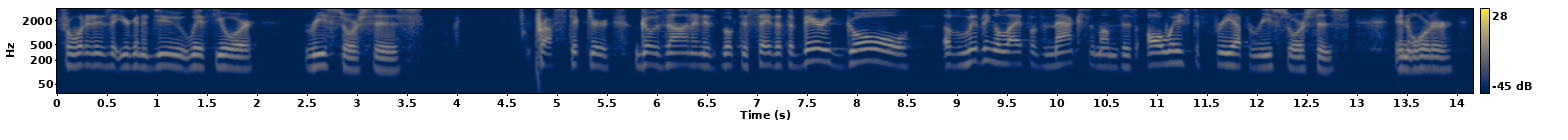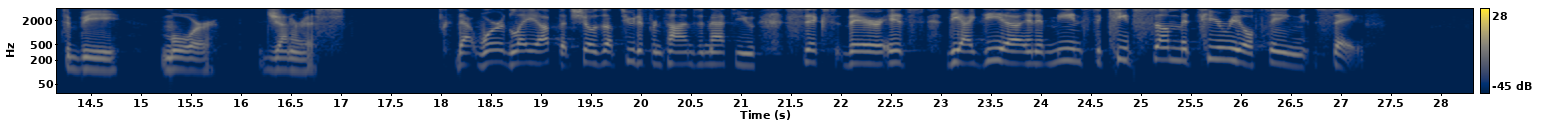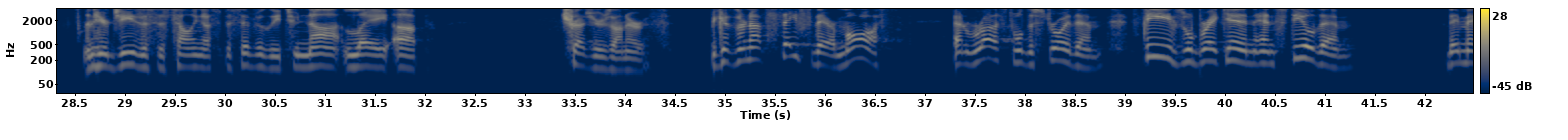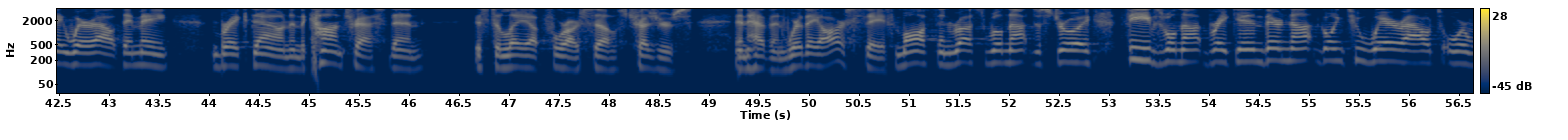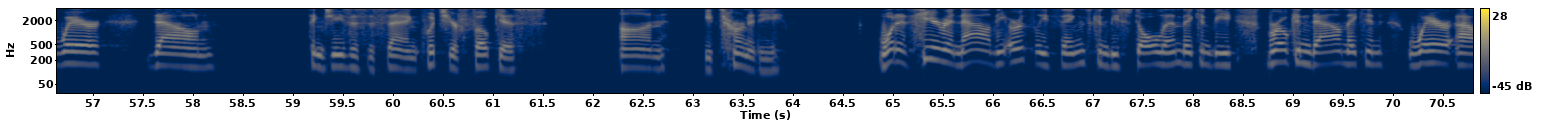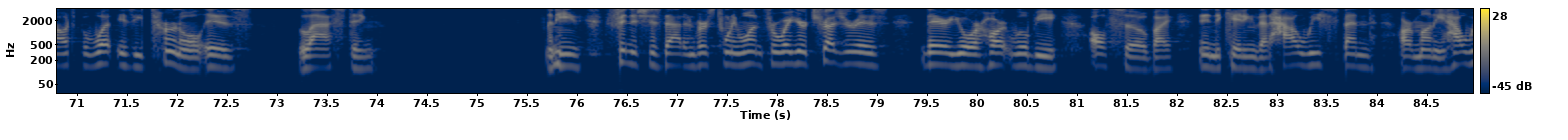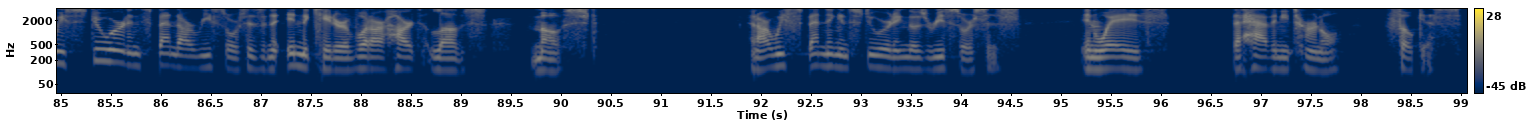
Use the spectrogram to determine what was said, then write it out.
for what it is that you're going to do with your resources. Prof. Stichter goes on in his book to say that the very goal of living a life of maximums is always to free up resources in order to be more generous. That word lay up that shows up two different times in Matthew 6 there, it's the idea and it means to keep some material thing safe. And here Jesus is telling us specifically to not lay up treasures on earth because they're not safe there. Moth and rust will destroy them, thieves will break in and steal them. They may wear out, they may break down. And the contrast then is to lay up for ourselves treasures in heaven where they are safe. Moth and rust will not destroy, thieves will not break in, they're not going to wear out or wear down. I think Jesus is saying, put your focus on eternity. What is here and now, the earthly things can be stolen, they can be broken down, they can wear out, but what is eternal is lasting. And he finishes that in verse 21 For where your treasure is, there your heart will be also, by indicating that how we spend our money, how we steward and spend our resources, is an indicator of what our heart loves most. And are we spending and stewarding those resources in ways that have an eternal focus?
